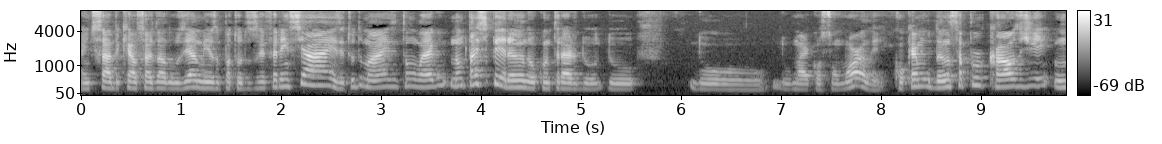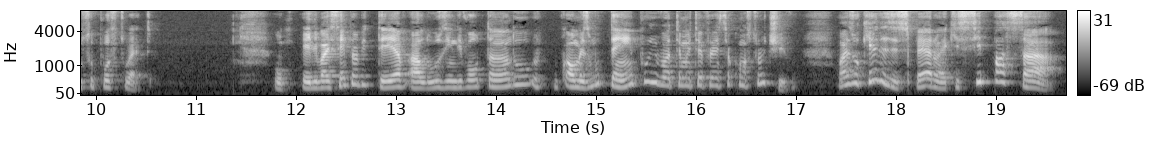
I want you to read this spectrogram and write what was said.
a gente sabe que a velocidade da luz é a mesma para todos os referenciais e tudo mais, então o LIGO não está esperando, ao contrário do, do do, do Michelson Morley qualquer mudança por causa de um suposto éter. Ele vai sempre obter a luz indo e voltando ao mesmo tempo e vai ter uma interferência construtiva. Mas o que eles esperam é que se passar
